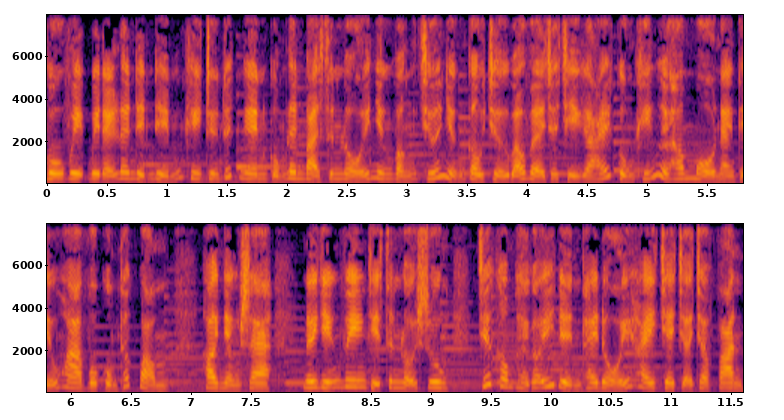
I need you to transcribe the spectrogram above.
Vụ việc bị đẩy lên đỉnh điểm khi Trương Tuyết Nghênh cũng lên bài xin lỗi nhưng vẫn chứa những câu chữ bảo vệ cho chị gái cũng khiến người hâm mộ nàng Tiểu Hoa vô cùng thất vọng. Họ nhận ra, nữ diễn viên chỉ xin lỗi suông chứ không hề có ý định thay đổi hay che chở cho fan.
